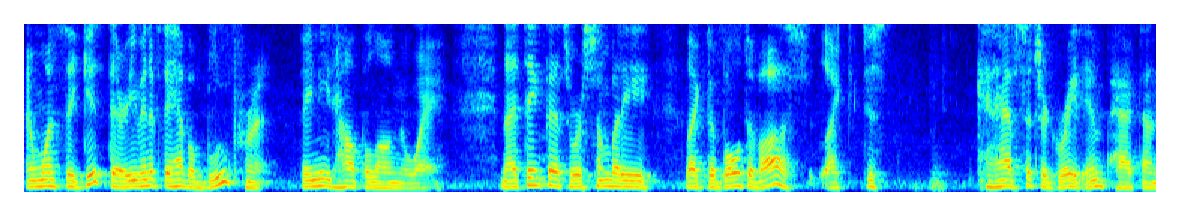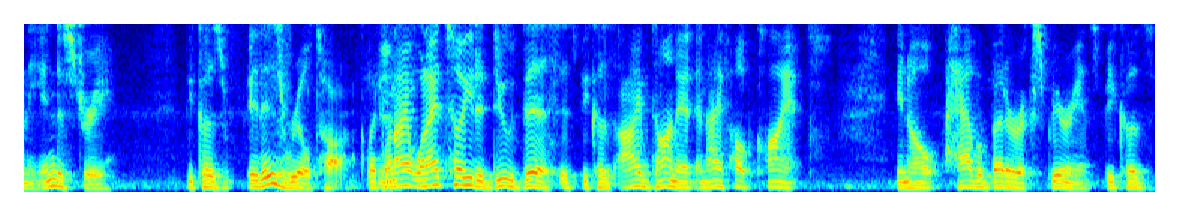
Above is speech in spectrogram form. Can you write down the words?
And once they get there, even if they have a blueprint, they need help along the way. And I think that's where somebody like the both of us, like just can have such a great impact on the industry because it is real talk. Like yeah. when I when I tell you to do this, it's because I've done it and I've helped clients, you know, have a better experience because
